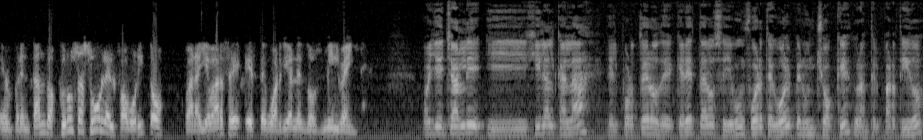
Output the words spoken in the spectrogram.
enfrentando a Cruz Azul, el favorito para llevarse este Guardianes 2020. Oye, Charlie, y Gil Alcalá, el portero de Querétaro, se llevó un fuerte golpe en un choque durante el partido.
